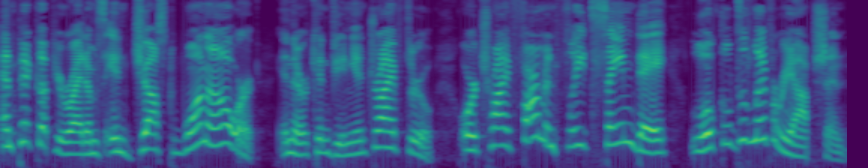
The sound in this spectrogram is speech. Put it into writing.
and pick up your items in just one hour in their convenient drive through. Or try Farm and Fleet's same day local delivery option.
